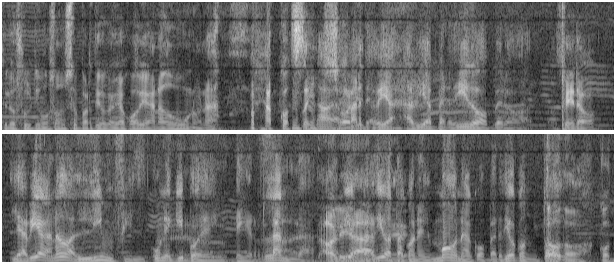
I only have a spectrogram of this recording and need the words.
de los últimos 11 partidos que había jugado, había ganado uno, nada. Una cosa no, aparte había, había perdido, pero... O sea, pero le había ganado al Linfield, un equipo de, de Irlanda. Olvidate. Había perdido hasta con el Mónaco, perdió con todo. Todo, con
